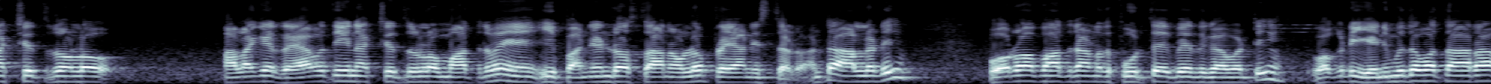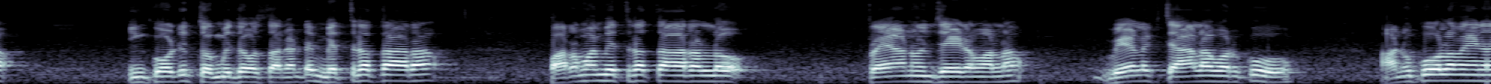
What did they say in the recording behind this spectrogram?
నక్షత్రంలో అలాగే రేవతి నక్షత్రంలో మాత్రమే ఈ పన్నెండో స్థానంలో ప్రయాణిస్తాడు. అంటే ఆల్రెడీ పూర్వభాద్ర అన్నది పూర్తయిపోయింది కాబట్టి ఒకటి ఎనిమిదవ తార ఇంకోటి తొమ్మిదవ తార. అంటే మిత్రతార పరమమిత్రతారల్లో ప్రయాణం చేయడం వల్ల వీళ్ళకి చాలా వరకు అనుకూలమైన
